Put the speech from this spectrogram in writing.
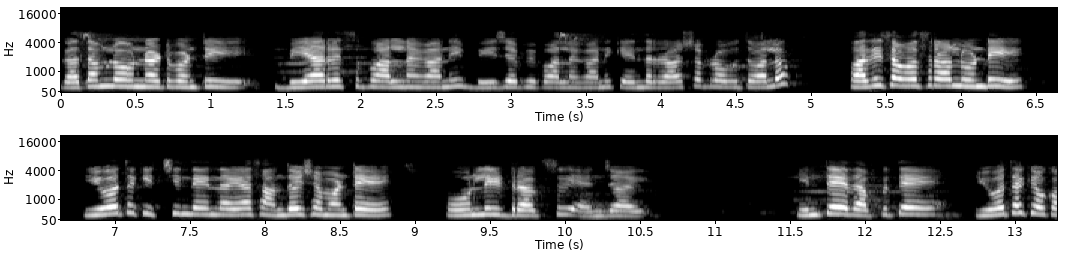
గతంలో ఉన్నటువంటి బీఆర్ఎస్ పాలన కానీ బీజేపీ పాలన కానీ కేంద్ర రాష్ట్ర ప్రభుత్వాలు పది సంవత్సరాలు ఉండి యువతకి ఇచ్చింది ఏందయ్యా సంతోషం అంటే ఓన్లీ డ్రగ్స్ ఎంజాయ్. ఇంతే తప్పితే యువతకి ఒక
